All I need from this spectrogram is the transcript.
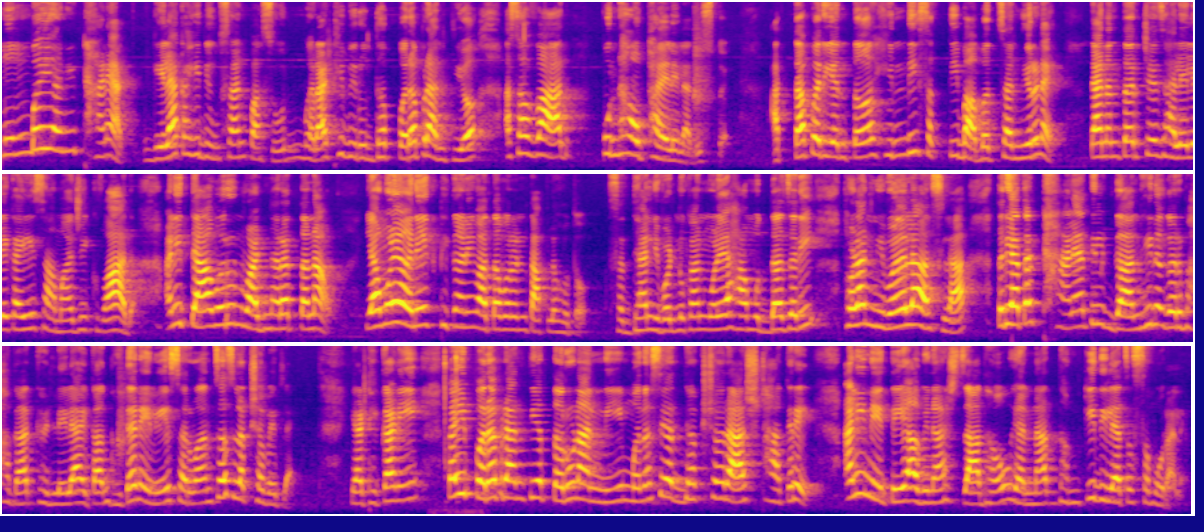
मुंबई आणि ठाण्यात गेल्या काही दिवसांपासून मराठी विरुद्ध परप्रांतीय असा वाद पुन्हा उफाळलेला दिसतोय. आत्तापर्यंत हिंदी सक्तीबाबतचा निर्णय त्यानंतरचे झालेले काही सामाजिक वाद आणि त्यावरून वाढणारा तणाव यामुळे अनेक ठिकाणी वातावरण तापलं होतं. सध्या निवडणुकांमुळे हा मुद्दा जरी थोडा निवळला असला तरी आता ठाण्यातील गांधीनगर भागात घडलेल्या एका घटनेने सर्वांचंच लक्ष वेधलंय. या ठिकाणी काही परप्रांतीय तरुणांनी मनसे अध्यक्ष राज ठाकरे आणि नेते अविनाश जाधव यांना धमकी दिल्याचं समोर आलं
